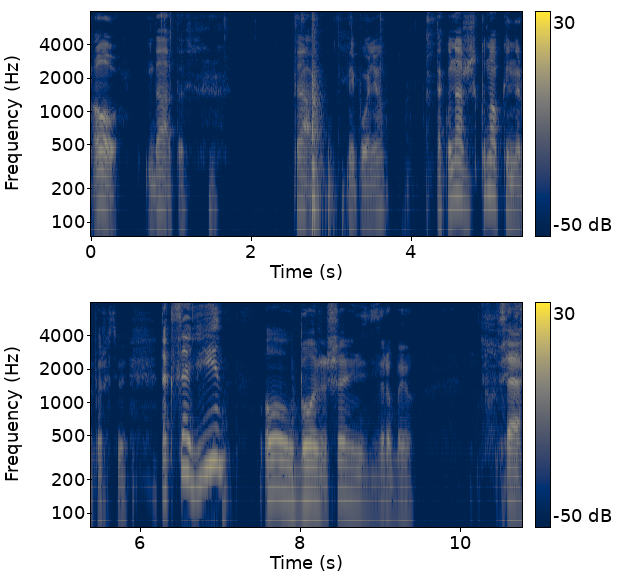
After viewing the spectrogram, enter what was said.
О, да, то... Так, не понял. Так у нас ж кнопки не працює. Так це він? О, боже, що він зробив? Це.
